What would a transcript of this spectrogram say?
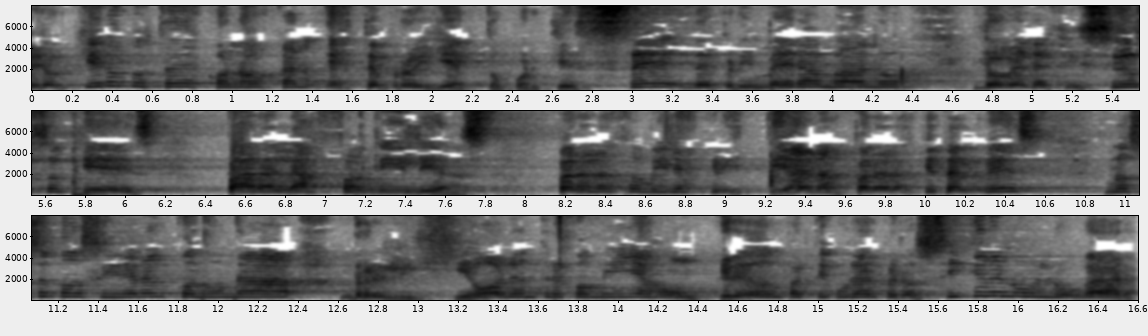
pero quiero que ustedes conozcan este proyecto porque sé de primera mano lo beneficioso que es para las familias, para las familias cristianas, para las que tal vez no se consideran con una religión, entre comillas, o un credo en particular, pero sí quieren un lugar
